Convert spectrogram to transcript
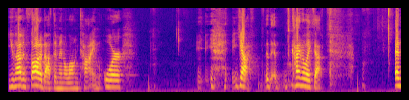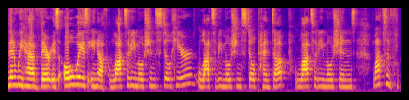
you haven't thought about them in a long time or yeah kind of like that and then we have there is always enough. Lots of emotions still here, lots of emotions still pent up, lots of emotions, lots of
